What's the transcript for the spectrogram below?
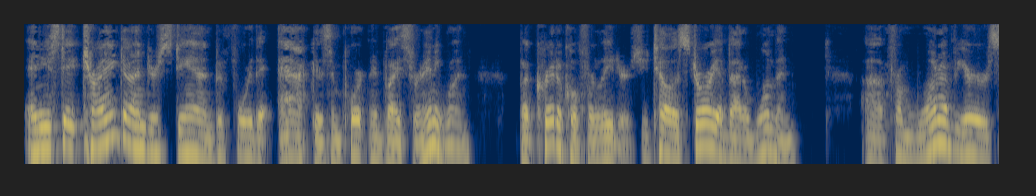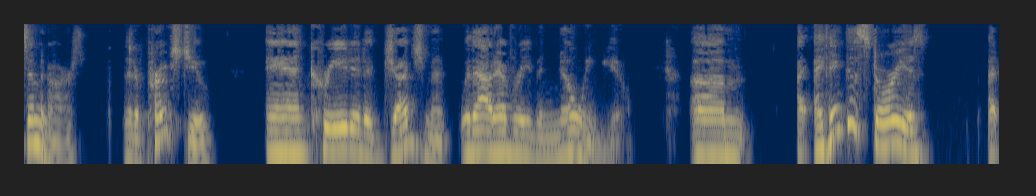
And you state trying to understand before the act is important advice for anyone, but critical for leaders. You tell a story about a woman uh, from one of your seminars that approached you and created a judgment without ever even knowing you. Um, I, I think this story is a,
